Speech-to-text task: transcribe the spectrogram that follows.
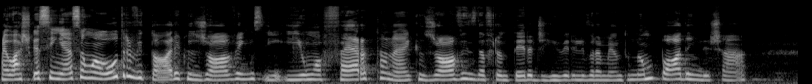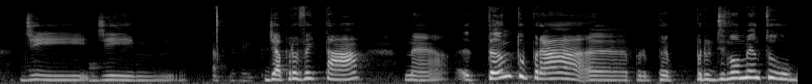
eu acho que assim, essa é uma outra vitória que os jovens, e, e uma oferta, né, que os jovens da fronteira de Ribeira e Livramento não podem deixar de, de, de aproveitar, né? Tanto para uh, o desenvolvimento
